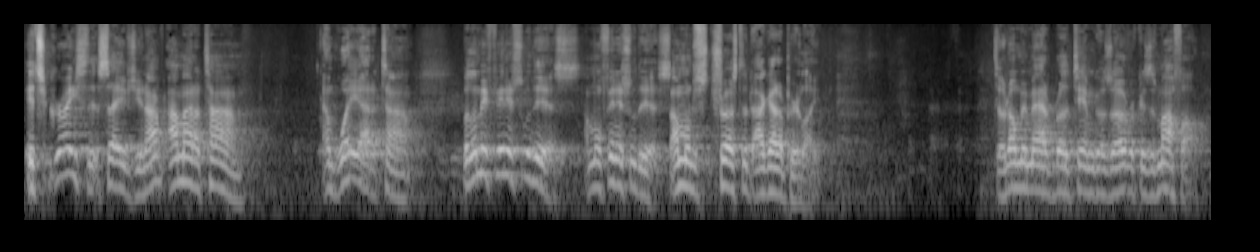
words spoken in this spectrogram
It's grace that saves you, and I'm, I'm out of time. I'm way out of time. But let me finish with this. I'm going to finish with this. I'm going to just trust that I got up here late. So don't be mad if Brother Tim goes over because it's my fault.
